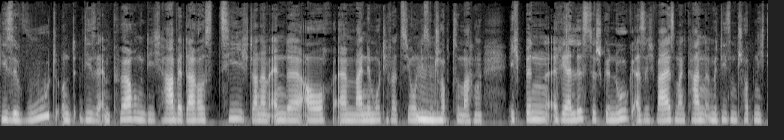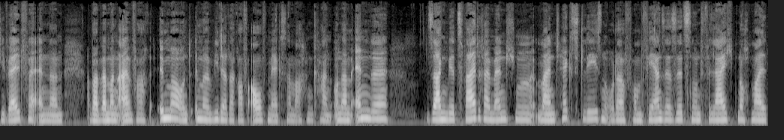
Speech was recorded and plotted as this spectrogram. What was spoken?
diese Wut und diese Empörung, die ich habe, daraus ziehe ich dann am Ende auch ähm, meine Motivation, diesen mhm. Job zu machen. Ich bin realistisch genug, also ich weiß, man kann mit diesem Job nicht die Welt verändern, aber wenn man einfach immer und immer wieder darauf aufmerksam machen kann und am Ende sagen wir zwei, drei Menschen meinen Text lesen oder vom Fernseher sitzen und vielleicht nochmal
